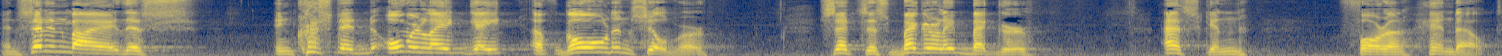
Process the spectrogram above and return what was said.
And sitting by this encrusted, overlaid gate of gold and silver sits this beggarly beggar asking for a handout.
